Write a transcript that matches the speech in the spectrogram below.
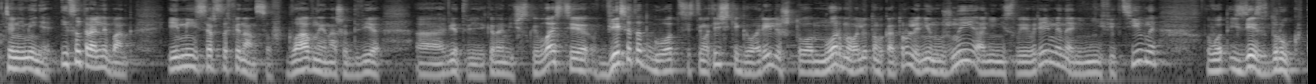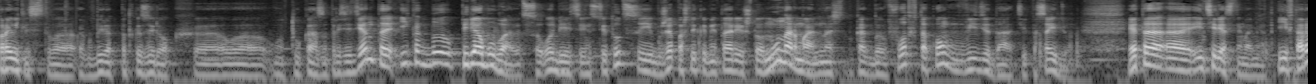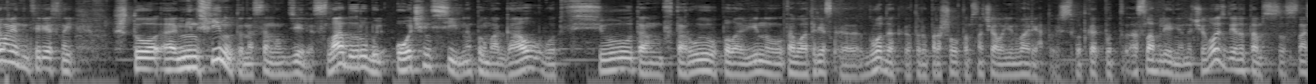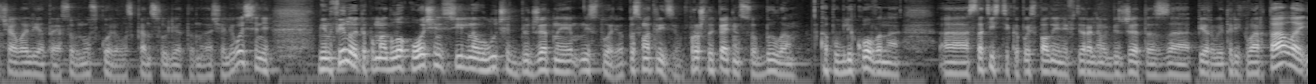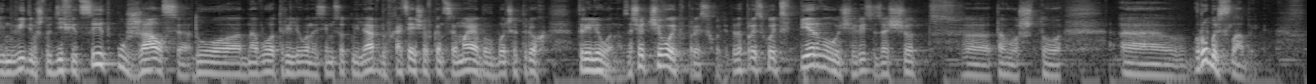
Тем не менее, и Центральный банк, и Министерство финансов, главные наши две э, ветви экономической власти, весь этот год систематически говорили, что нормы валютного контроля не нужны, они не своевременны, они неэффективны. Вот, и здесь вдруг правительство как бы, берет под козырек э, вот, указа президента и как бы переобуваются обе эти институции. Уже пошли комментарии, что ну нормально, как бы вот в таком виде, да, типа сойдет. Это э, интересный момент. И второй момент интересный, что э, Минфину-то на самом деле слабый рубль очень сильно помогал вот всю там вторую половину того отрезка года, который прошел там с начала января. То есть вот как вот ослабление началось где-то там с, начала лета и особенно ускорилось к концу лета, на начале осени, Минфину это помогло очень сильно улучшить бюджетные истории. Вот посмотрите, в прошлую пятницу была опубликована э, статистика по исполнению федерального бюджета за первые три квартала, и мы видим, что дефицит ужался до 1 триллиона 700 миллиардов, хотя еще в конце мая был больше 3 триллионов. За счет чего это происходит? Это происходит в первую очередь за счет э, того, что э, рубль слабый.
